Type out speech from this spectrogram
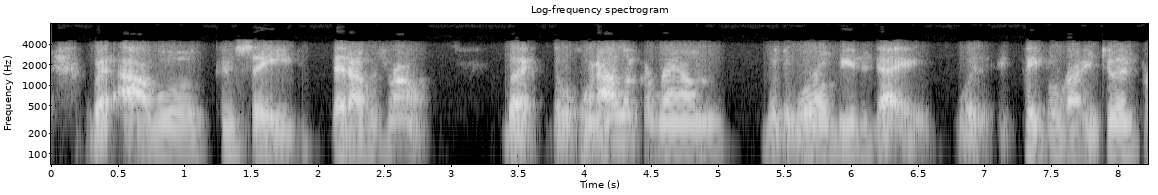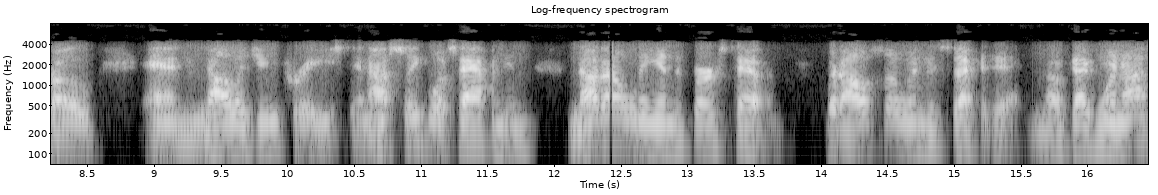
but I will concede that I was wrong. But the, when I look around with the worldview today, with people running to and fro, and knowledge increased, and I see what's happening not only in the first heaven, but also in the second heaven. Okay, when I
